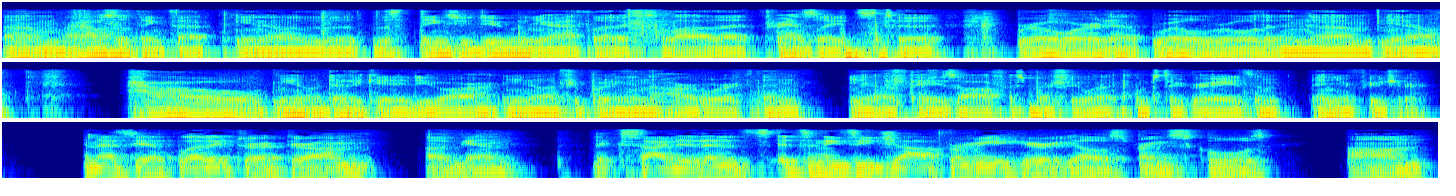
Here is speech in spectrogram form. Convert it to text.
um, I also think that you know the the things you do in your athletics, a lot of that translates to real world real world, and um, you know how you know dedicated you are. You know if you're putting in the hard work, then you know it pays off, especially when it comes to grades and and your future. And as the athletic director, I'm again excited, and it's it's an easy job for me here at Yellow Springs Schools. Um,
